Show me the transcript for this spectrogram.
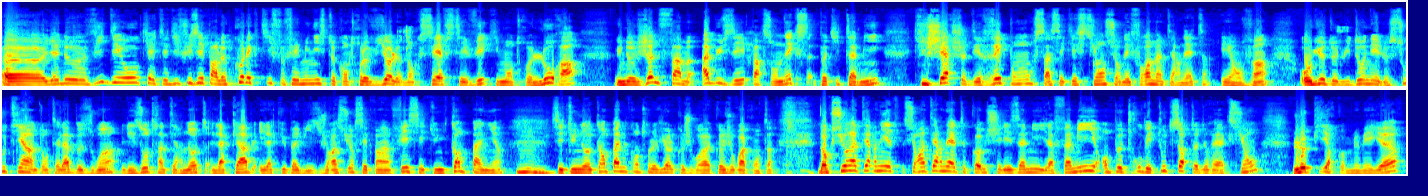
Euh, Il y a une vidéo qui a été diffusée par le collectif féministe contre le viol, donc CFCV, qui montre Laura, une jeune femme abusée par son ex-petite amie, qui cherche des réponses à ses questions sur des forums internet, et en vain, au lieu de lui donner le soutien dont elle a besoin, les autres internautes l'accablent et la culpabilisent. Je rassure, c'est pas un fait, c'est une campagne. hein. Hmm. C'est une campagne contre le viol que je vous, que je vous raconte. hein. Donc sur internet, sur internet comme chez les amis et la famille, on peut trouver toutes sortes de réactions, le pire comme le meilleur.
